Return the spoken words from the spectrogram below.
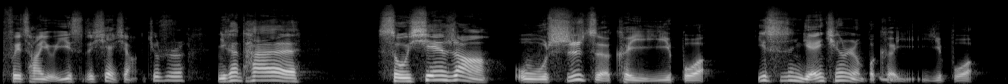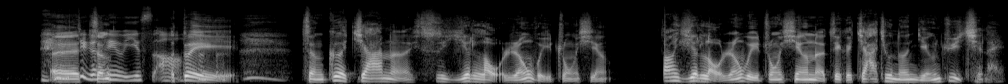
非常有意思的现象，就是你看他首先让五十者可以衣钵，意思是年轻人不可以衣钵。呃，这个很有意思啊。对。整个家呢是以老人为中心，当以老人为中心呢，这个家就能凝聚起来；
